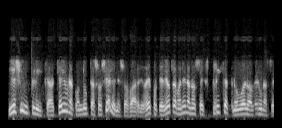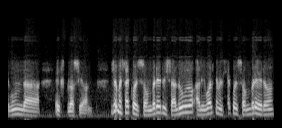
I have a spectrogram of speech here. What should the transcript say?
Y eso implica que hay una conducta social en esos barrios, ¿eh? porque de otra manera no se explica que no vuelva a haber una segunda explosión. Yo me saco el sombrero y saludo, al igual que me saco el sombrero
